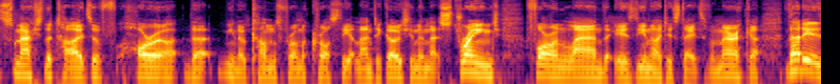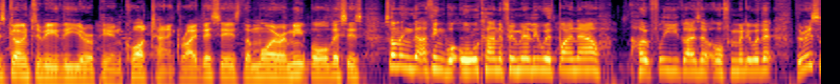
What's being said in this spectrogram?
smash the tides of horror that, you know, comes from across the Atlantic Ocean and that strange foreign land that is the United States of America. That is going to be the European quad tank, right? This is the Moira meatball. This is something that I think we're all kind of familiar with by now. Hopefully you guys are all familiar with it. There is,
